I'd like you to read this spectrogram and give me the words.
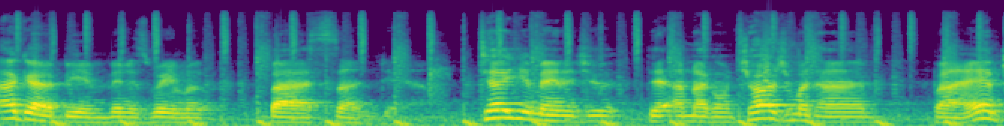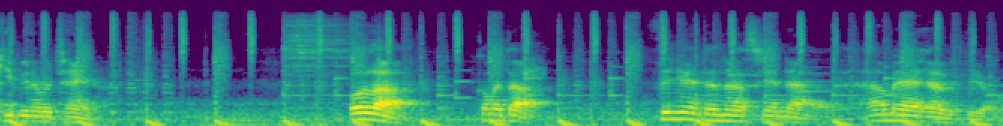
I gotta be in Venezuela by sundown. Tell your manager that I'm not gonna charge you my time, but I am keeping a retainer. Hola, ¿cómo está? Señor Internacional, how may I help you?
